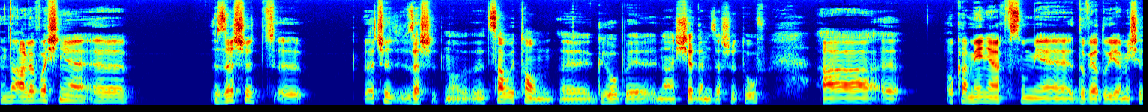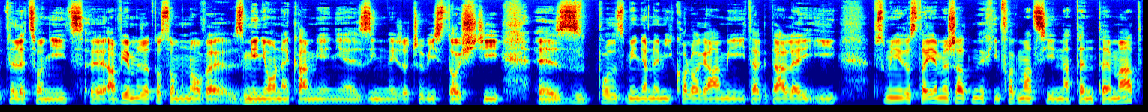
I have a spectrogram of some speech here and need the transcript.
No ale właśnie e, zeszyt, znaczy zeszyt, no, cały tom gruby na 7 zeszytów, a o kamieniach w sumie dowiadujemy się tyle co nic, e, a wiemy, że to są nowe, zmienione kamienie z innej rzeczywistości, e, z zmienionymi kolorami i tak dalej i w sumie nie dostajemy żadnych informacji na ten temat.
